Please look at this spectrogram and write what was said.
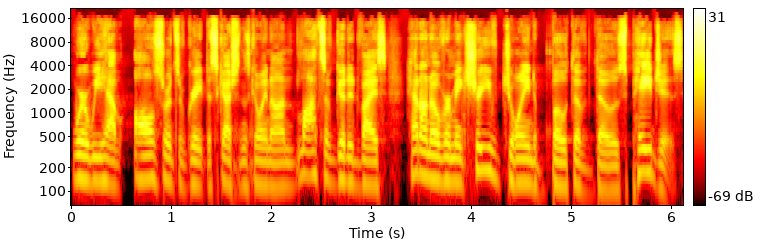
where we have all sorts of great discussions going on, lots of good advice. Head on over, make sure you've joined both of those pages.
